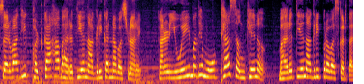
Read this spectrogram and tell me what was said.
सर्वाधिक फटका हा भारतीय नागरिकांना बसणार आहे. कारण युएई मध्ये मोठ्या संख्येनं भारतीय नागरिक प्रवास करतात.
